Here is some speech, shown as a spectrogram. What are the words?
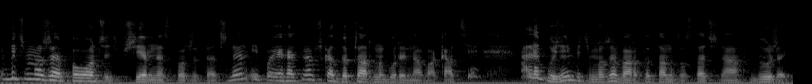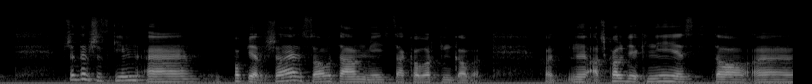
i być może połączyć przyjemne z pożytecznym i pojechać na przykład do Czarnogóry na wakacje, ale później być może warto tam zostać na dłużej. Przede wszystkim, e, po pierwsze, są tam miejsca coworkingowe. Y, aczkolwiek nie jest to e,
